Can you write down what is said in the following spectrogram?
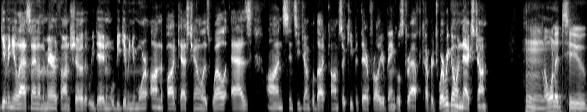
giving you last night on the marathon show that we did. And we'll be giving you more on the podcast channel as well as on cincyjungle.com. So keep it there for all your Bengals draft coverage. Where are we going next, John? Hmm. I wanted to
